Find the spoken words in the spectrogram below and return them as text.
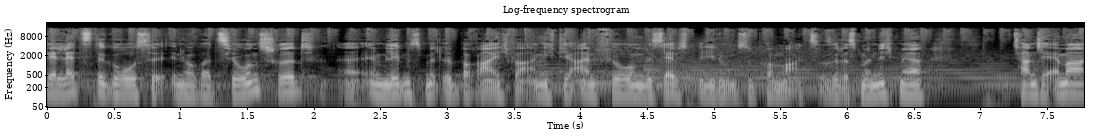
Der letzte große Innovationsschritt äh, im Lebensmittelbereich war eigentlich die Einführung des Selbstbedienungssupermarkts. Also dass man nicht mehr Tante Emma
